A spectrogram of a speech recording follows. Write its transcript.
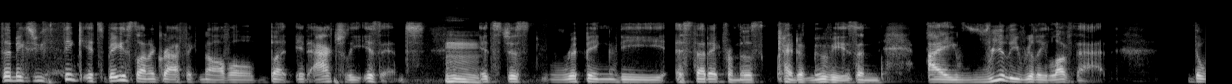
that makes you think it's based on a graphic novel, but it actually isn't. Mm. It's just ripping the aesthetic from those kind of movies. And I really, really love that. The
